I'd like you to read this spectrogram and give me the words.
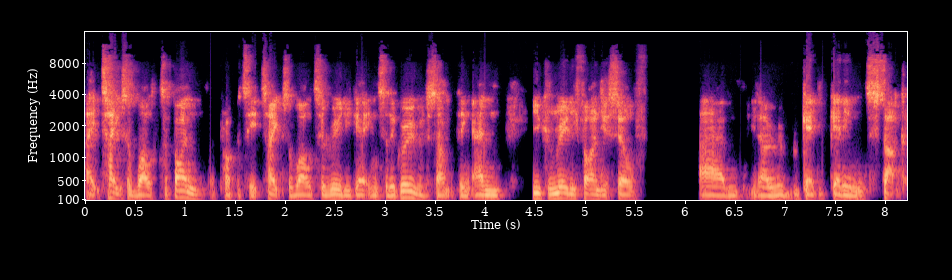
it takes a while to find a property. It takes a while to really get into the groove of something, and you can really find yourself, um, you know, get, getting stuck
